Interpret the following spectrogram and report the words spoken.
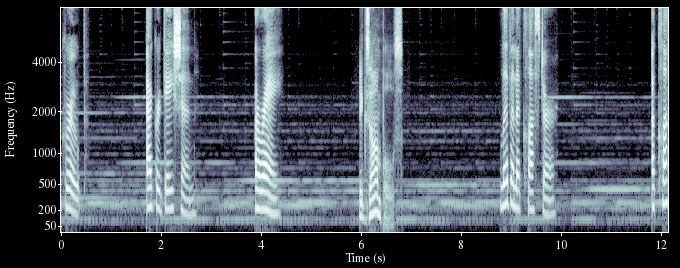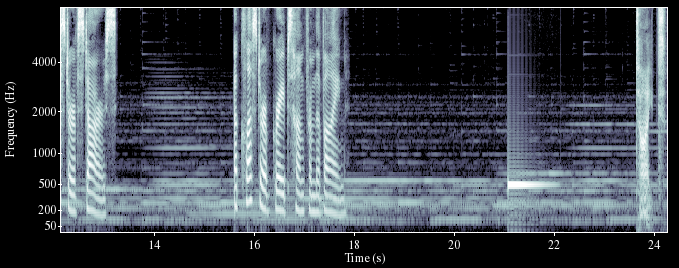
Group. Aggregation. Array. Examples. Live in a cluster. A cluster of stars. A cluster of grapes hung from the vine. Tight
